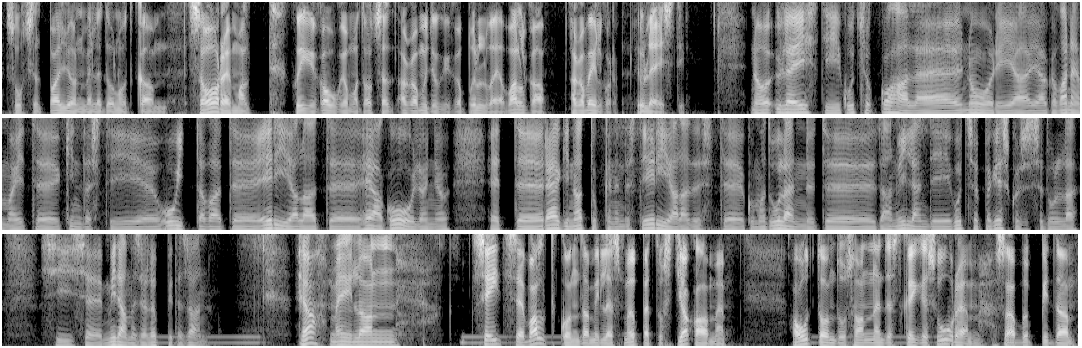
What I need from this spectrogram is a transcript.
suhteliselt palju on meile tulnud ka Saaremaalt, kõige kaugemad otsad, aga muidugi ka Põlva ja Valga, aga veel kord, üle Eesti no üle Eesti kutsub kohale noori ja, ja ka vanemaid kindlasti huvitavad erialad, hea kool on ju. et räägi natuke nendest erialadest, kui ma tulen nüüd, tahan Viljandi Kutseõppekeskusesse tulla, siis mida ma seal õppida saan? jah, meil on seitse valdkonda, milles me õpetust jagame. autondus on nendest kõige suurem, saab õppida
